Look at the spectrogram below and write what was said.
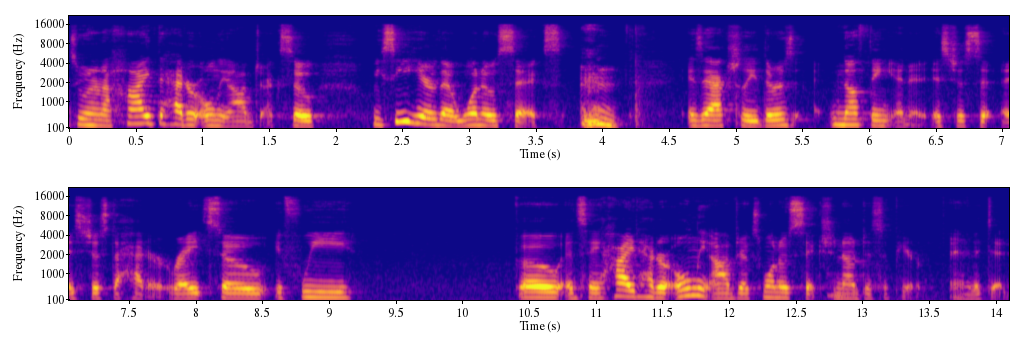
So we're going to hide the header only object. So we see here that 106 is actually, there's nothing in it. It's just a, it's just a header, right? So if we go and say hide header only objects, 106 should now disappear. And it did.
